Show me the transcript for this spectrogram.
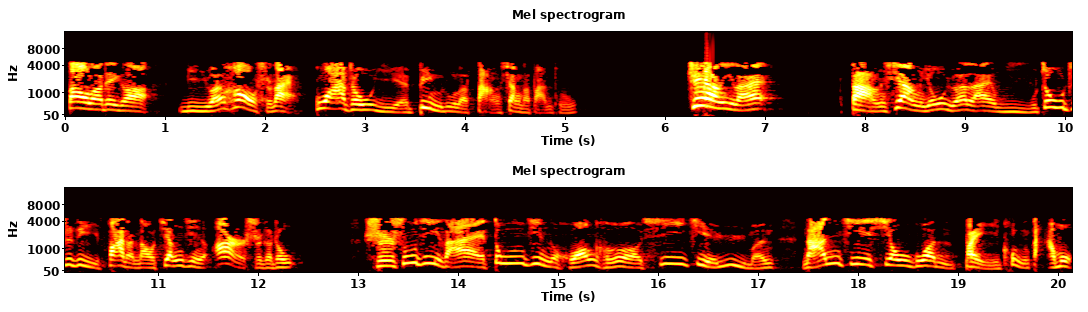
到了这个李元昊时代，瓜州也并入了党项的版图。这样一来，党项由原来五州之地发展到将近二十个州。史书记载：东进黄河，西界玉门，南接萧关，北控大漠，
